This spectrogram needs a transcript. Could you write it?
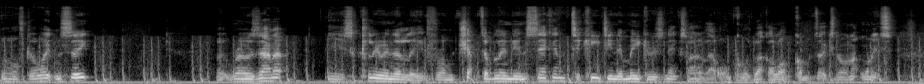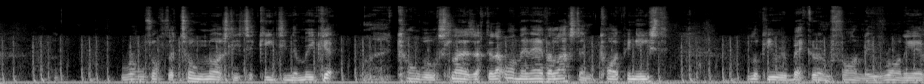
We'll have to wait and see. But Rosanna is clearing the lead from Chapter Blend in second. Takiti Namika is next. I hope that one comes back. A lot of commentating on that one. It's uh, rolls off the tongue nicely. to Takiti Namika. Uh, Colville Slayers after that one. Then Everlasting, Kiping East, Lucky Rebecca, and finally Ronnie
